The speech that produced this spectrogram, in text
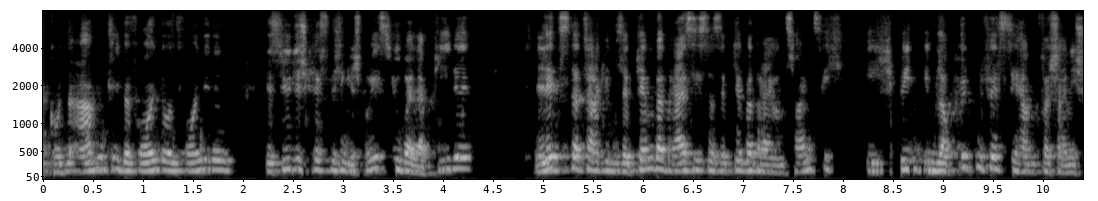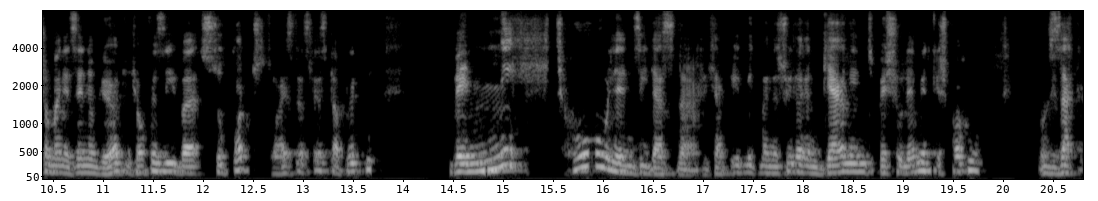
guten Abend, liebe Freunde und Freundinnen des jüdisch-christlichen Gesprächs Juba Lapide. Letzter Tag im September, 30. September 23. Ich bin im Laubhüttenfest. Sie haben wahrscheinlich schon meine Sendung gehört. Ich hoffe, Sie über Sukkot, so heißt das Fest, Laubhütten. Wenn nicht, holen Sie das nach. Ich habe eben mit meiner Schülerin Gerlind Beschulemet gesprochen und sie sagt,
